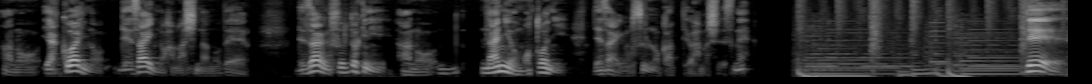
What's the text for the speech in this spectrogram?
あの、役割のデザインの話なので、デザインをするときに、あの、何をもとにデザインをするのかっていう話ですね。で、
